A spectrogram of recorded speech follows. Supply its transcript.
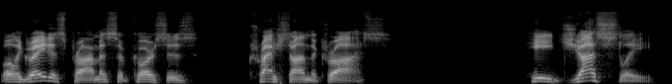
Well, the greatest promise, of course, is Christ on the cross. He justly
